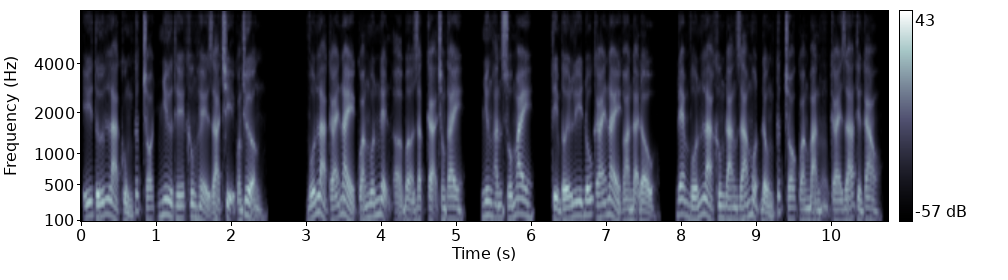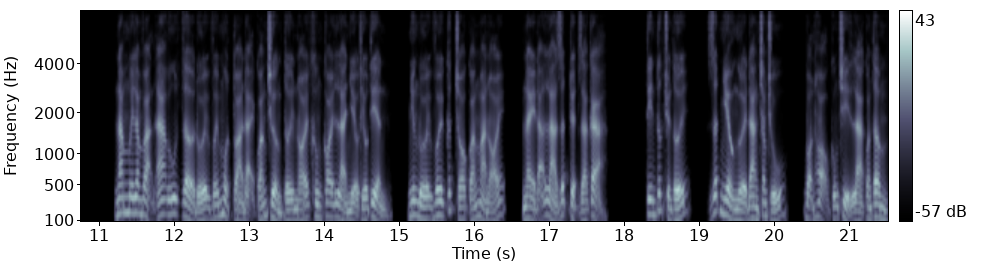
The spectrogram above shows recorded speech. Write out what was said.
ý tứ là cùng tức chó như thế không hề giá trị quáng trường. Vốn là cái này quán muốn nện ở bờ giặc cả trong tay, nhưng hắn số may, tìm tới ly đỗ cái này hoàn đại đầu, đem vốn là không đáng giá một đồng tức cho quán bán cái giá tiền cao. 55 vạn AU giờ đối với một tòa đại quán trường tới nói không coi là nhiều thiếu tiền, nhưng đối với cất chó quán mà nói, này đã là rất tuyệt giá cả. Tin tức truyền tới, rất nhiều người đang chăm chú, bọn họ cũng chỉ là quan tâm,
